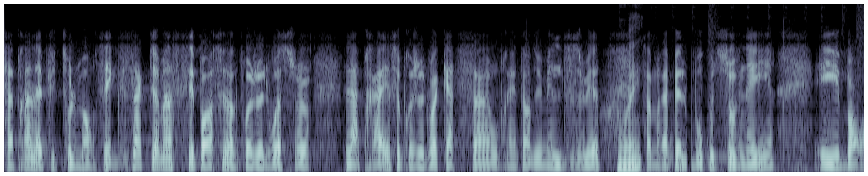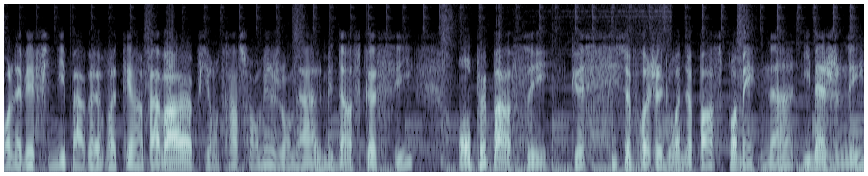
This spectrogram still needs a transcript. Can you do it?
ça prend l'appui de tout le monde. C'est exactement ce qui s'est passé dans le projet de loi sur la presse, le projet de loi 400 au printemps 2018. Ça me rappelle beaucoup de souvenirs. Et bon, on avait fini par euh, voter en faveur, puis on transformé le journal. Mais dans ce cas-ci, on peut penser que si ce projet de loi ne passe pas maintenant, imaginez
